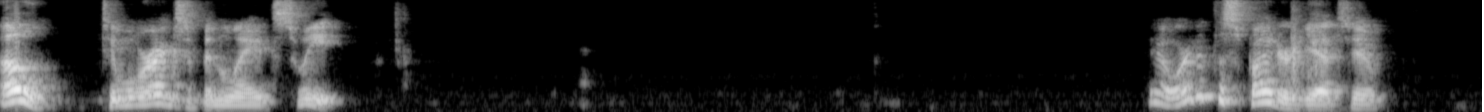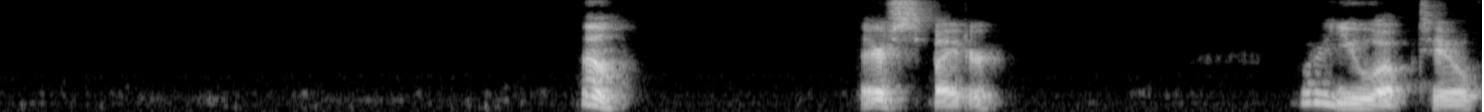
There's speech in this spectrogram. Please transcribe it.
Oh, two more eggs have been laid. Sweet. Yeah, where did the spider get to? Oh. There's Spider. What are you up to?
